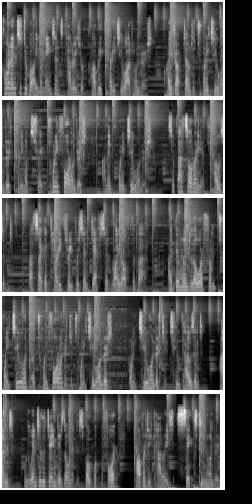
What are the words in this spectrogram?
Coming into Dubai, my maintenance calories were probably 32 odd. I dropped down to 2200 pretty much straight, 2400 and then 2200. So that's already a thousand. That's like a 33% deficit right off the bat. I then went lower from 2200 or 2400 to 2200, 2200 to 2000, and we went to the danger zone that I spoke about before. Poverty calories 1600.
